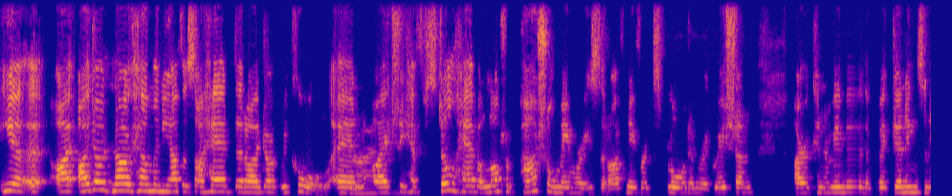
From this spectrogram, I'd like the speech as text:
yeah, uh, I, I don't know how many others I had that I don't recall, and right. I actually have still have a lot of partial memories that I've never explored in regression I can remember the beginnings and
